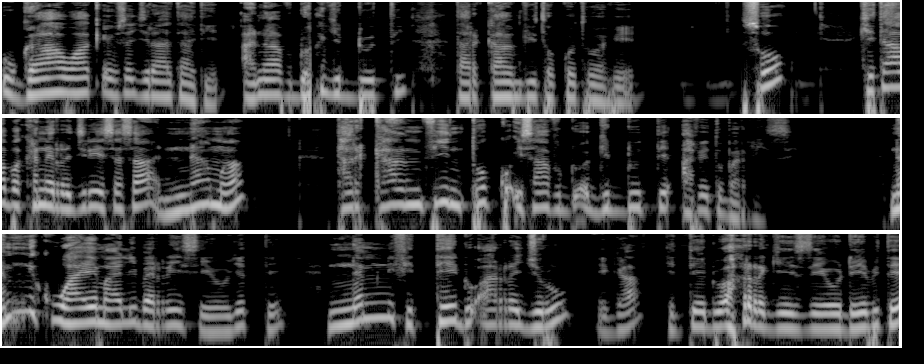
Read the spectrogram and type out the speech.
dhugaa waaqayyoota jiraataatiin anaaf du'a gidduutti tarkaanfii tokkotu hafeedha. So kitaaba kana irra jireessa isaa nama. Tarkaanfiin tokko isaaf gidduutti hafetu barreesse. Namni kun waa'ee maalii barreesse yoo jette namni fittee du'aarra jiru egaa fittee du'aarra geesse yoo deebite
